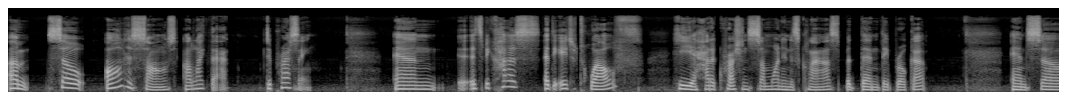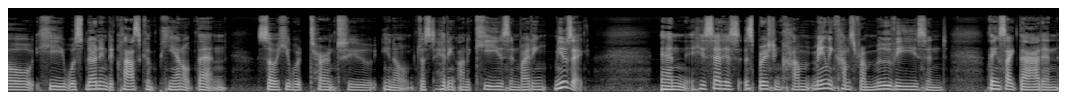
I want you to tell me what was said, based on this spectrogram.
Um, so all his songs are like that, depressing. And it's because at the age of 12, he had a crush on someone in his class, but then they broke up. And so he was learning the classical piano then. So he would turn to, you know, just hitting on the keys and writing music. And he said his inspiration come mainly comes from movies and things like that. And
